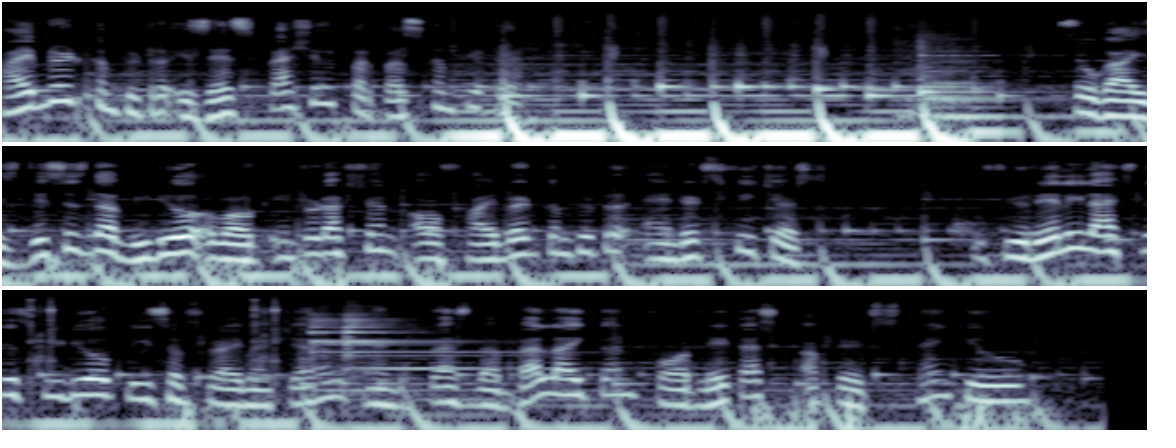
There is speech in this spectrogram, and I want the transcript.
Hybrid computer is a special purpose computer. So guys, this is the video about introduction of hybrid computer and its features. If you really likes this video, please subscribe my channel and press the bell icon for latest updates. Thank you.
